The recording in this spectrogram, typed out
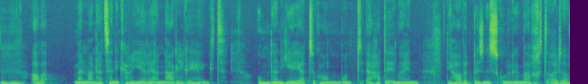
Mhm. Aber mein Mann hat seine Karriere an Nagel gehängt, um dann hierher zu kommen. Und er hatte immerhin die Harvard Business School gemacht. Also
